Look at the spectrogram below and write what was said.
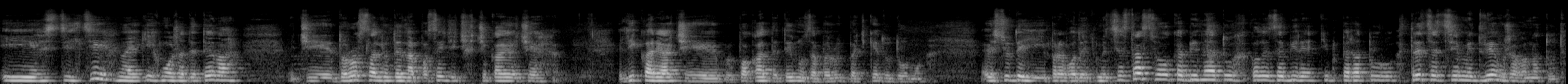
і стільці, на яких може дитина чи доросла людина посидіти, чекаючи лікаря, чи поки дитину заберуть батьки додому. Е, Сюди її приводить медсестра з свого кабінету, коли заміряє температуру. 37,2 вже вона тут.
